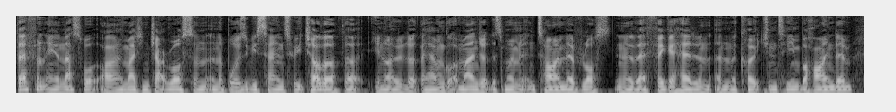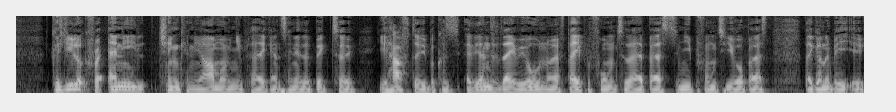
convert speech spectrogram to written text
definitely, and that's what I imagine Jack Ross and, and, the boys would be saying to each other. That you know, look, they haven't got a manager at this moment in time. They've lost, you know, their figurehead and, and the coaching team behind him. Because you look for any chink in the armour when you play against any of the big two. You have to, because at the end of the day, we all know if they perform to their best and you perform to your best, they're going to beat you.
